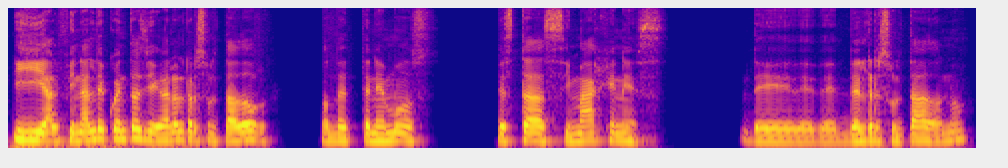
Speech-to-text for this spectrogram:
y al final de cuentas llegar al resultado donde tenemos estas imágenes de, del resultado, ¿no?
